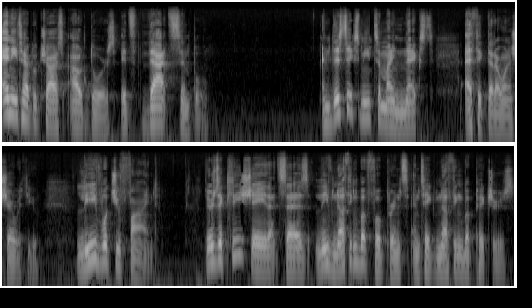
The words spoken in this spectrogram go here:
any type of trash outdoors. It's that simple. And this takes me to my next ethic that I want to share with you. Leave what you find. There's a cliche that says, leave nothing but footprints and take nothing but pictures.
